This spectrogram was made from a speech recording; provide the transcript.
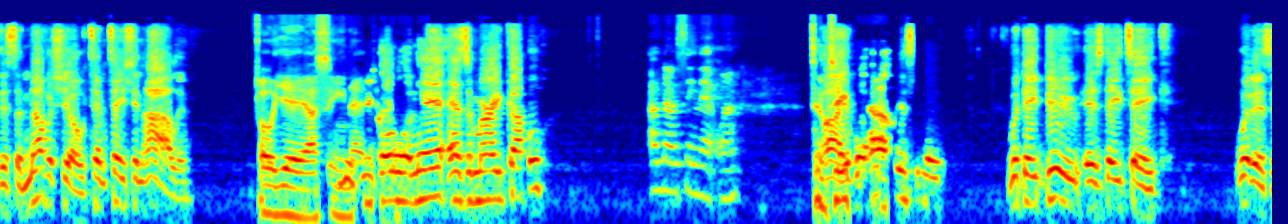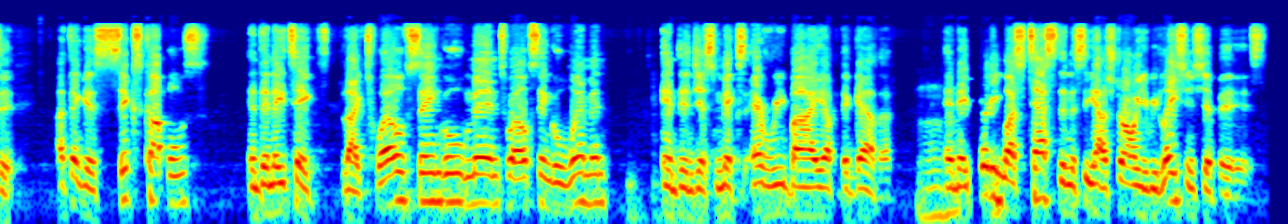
This another show, Temptation Island. oh yeah, I seen that. You go on there as a married couple. I've never seen that one. All right, Temptation what, happens is- what they do is they take what is it? I think it's six couples, and then they take like 12 single men, 12 single women, and then just mix everybody up together. Mhm. And they pretty much testing to see how strong your relationship is.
